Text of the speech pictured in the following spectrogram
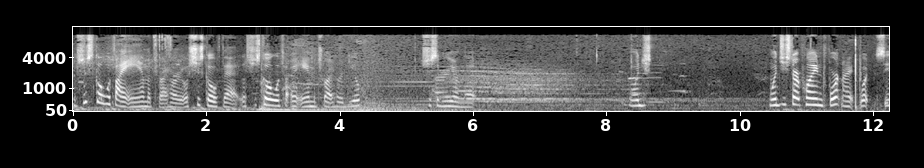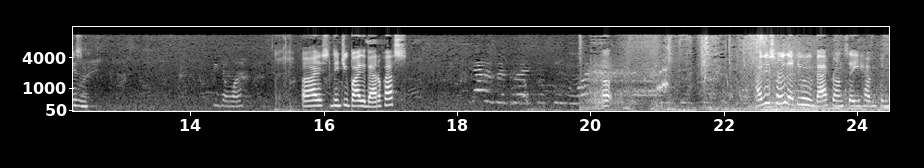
Let's just go with I am a tryhard. Let's just go with that. Let's just go with I am a tryhard deal. Let's just agree on that. When'd you, when'd you start playing Fortnite? What season? Season one. Uh, did you buy the battle pass? Oh. I just heard that dude in the background say you haven't been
